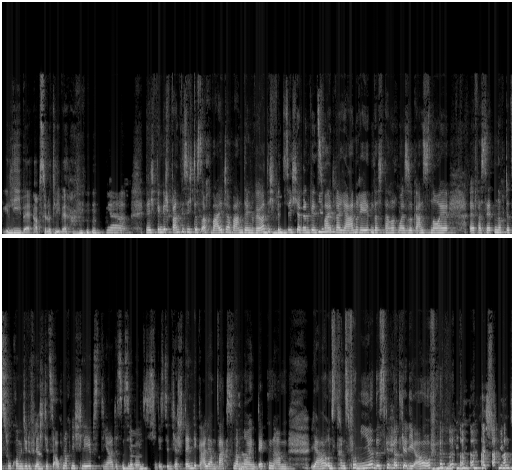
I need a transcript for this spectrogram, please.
liebe, absolut liebe. Ja, ich bin gespannt, wie sich das auch weiter wandeln wird. Ich bin mhm. sicher, wenn wir in zwei, drei Jahren reden, dass da noch mal so ganz neue äh, Facetten noch dazukommen, die du vielleicht jetzt auch noch nicht lebst. Ja, das ist ja bei mhm. uns, wir sind ja ständig alle am Wachsen, am ja. neuen Decken, am, ja, uns transformieren. Das gehört ja dir auf. das stimmt.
